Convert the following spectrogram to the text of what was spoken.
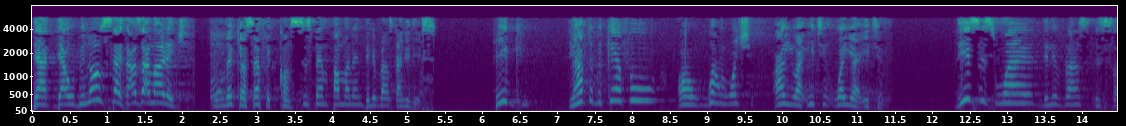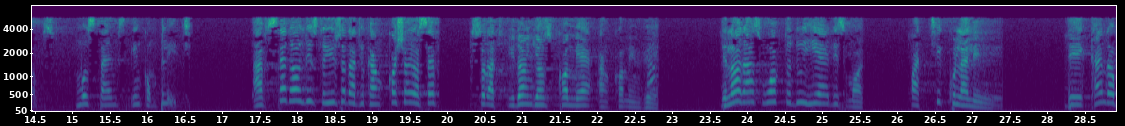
that there will be no sex outside marriage, you make yourself a consistent, permanent deliverance candidate. Big, you have to be careful or go and watch how you are eating, where you are eating. This is why deliverance is most times incomplete. I've said all this to you so that you can caution yourself so that you don't just come here and come in vain. The Lord has work to do here this morning. Particularly, the kind of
